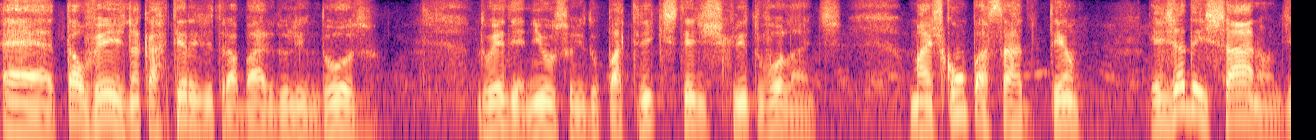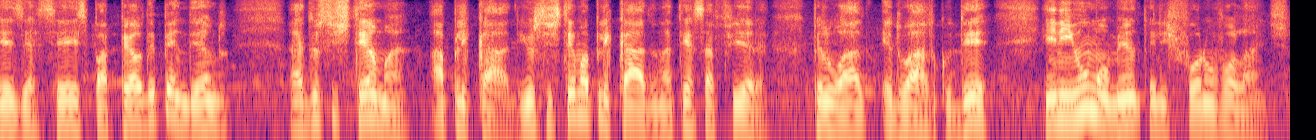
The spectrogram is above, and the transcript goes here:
É, talvez na carteira de trabalho do Lindoso, do Edenilson e do Patrick esteja escrito volante. Mas com o passar do tempo, eles já deixaram de exercer esse papel dependendo é, do sistema aplicado. E o sistema aplicado na terça-feira pelo Eduardo Cudê, em nenhum momento eles foram volantes.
